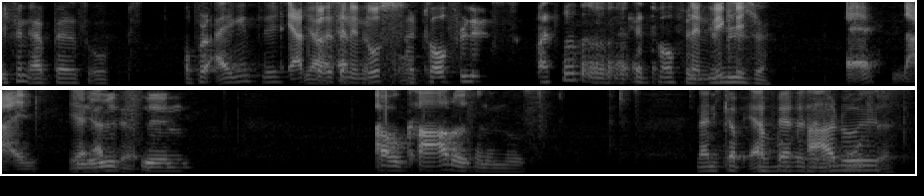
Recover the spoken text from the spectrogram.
Ich finde, Erdbeere ist Obst. obwohl eigentlich... Erdbeere ist eine Erdbeere Nuss. Kartoffel ist... Was ist Kartoffel? Nein, wirklich. Gemüse. Hä? Nein. Ja. Blödsinn. Avocado ist eine Nuss. Nein, ich glaube, Erdbeere ist eine Avocado ist...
